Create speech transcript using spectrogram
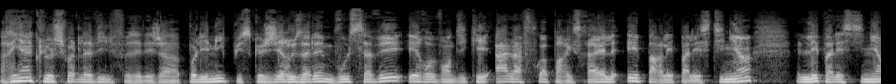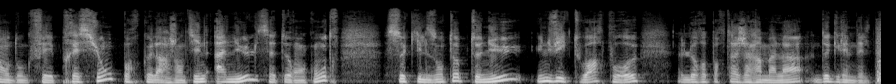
Rien que le choix de la ville faisait déjà polémique puisque Jérusalem, vous le savez, est revendiqué à la fois par Israël et par les Palestiniens. Les Palestiniens ont donc fait pression pour que l'Argentine annule cette rencontre ce qu'ils ont obtenu, une victoire pour eux. Le reportage à Ramallah de Guilhem Delta.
